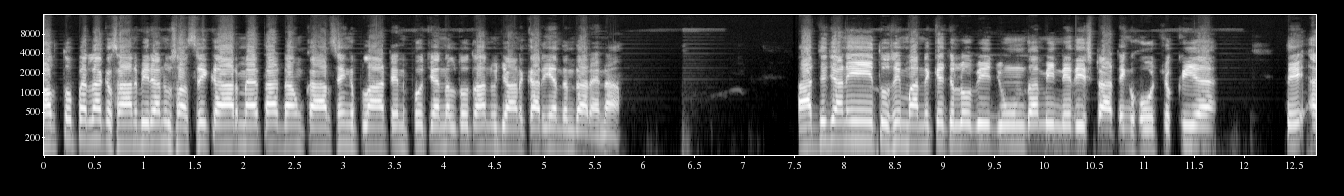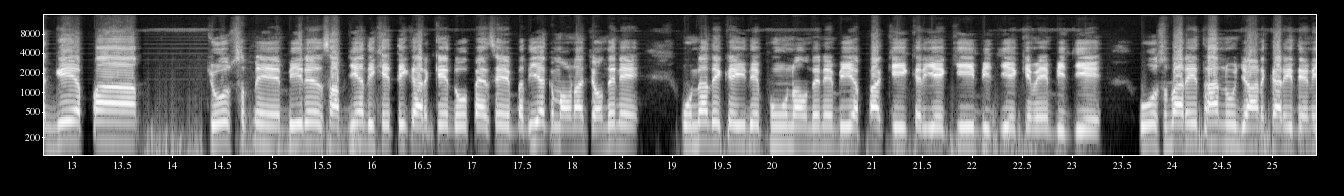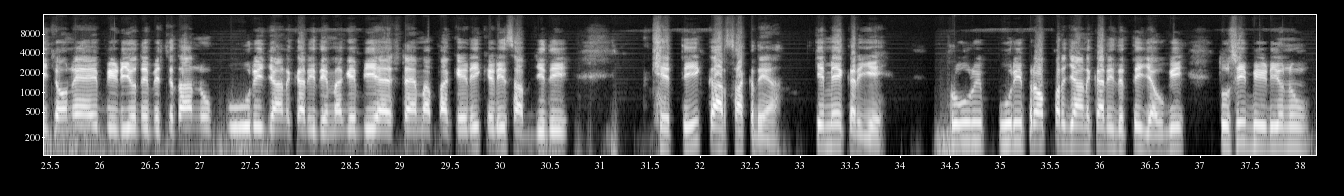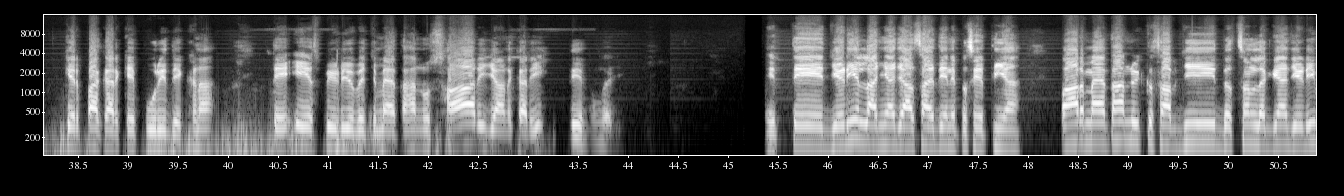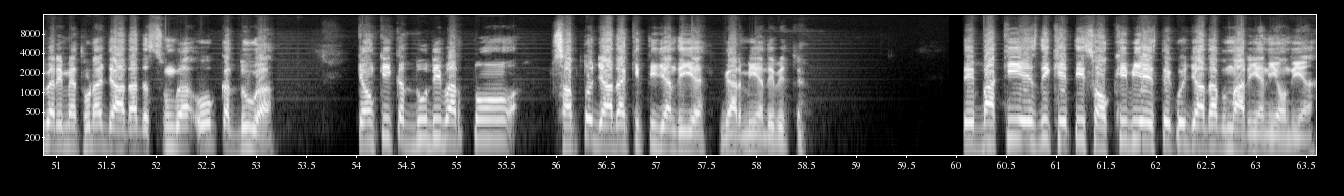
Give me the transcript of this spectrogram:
ਸਭ ਤੋਂ ਪਹਿਲਾਂ ਕਿਸਾਨ ਵੀਰਾਂ ਨੂੰ ਸਤਿ ਸ੍ਰੀ ਅਕਾਲ। ਮੈਂ ਤੁਹਾਡਾ Onkar Singh plant info channel ਤੋਂ ਤੁਹਾਨੂੰ ਜਾਣਕਾਰੀਆਂ ਦਿੰਦਾ ਰਹਿਣਾ। ਅੱਜ ਜਾਣੀ ਤੁਸੀਂ ਮੰਨ ਕੇ ਚੱਲੋ ਵੀ ਜੂਨ ਦਾ ਮਹੀਨੇ ਦੀ ਸਟਾਰਟਿੰਗ ਹੋ ਚੁੱਕੀ ਹੈ ਤੇ ਅੱਗੇ ਆਪਾਂ ਜੋ ਵੀਰ ਸਬਜ਼ੀਆਂ ਦੀ ਖੇਤੀ ਕਰਕੇ ਦੋ ਪੈਸੇ ਵਧੀਆ ਕਮਾਉਣਾ ਚਾਹੁੰਦੇ ਨੇ, ਉਹਨਾਂ ਦੇ ਕਈ ਦੇ ਫੋਨ ਆਉਂਦੇ ਨੇ ਵੀ ਆਪਾਂ ਕੀ ਕਰੀਏ, ਕੀ ਬੀਜੀਏ, ਕਿਵੇਂ ਬੀਜੀਏ। ਉਸ ਬਾਰੇ ਤੁਹਾਨੂੰ ਜਾਣਕਾਰੀ ਦੇਣੀ ਚਾਹੁੰਦੇ ਆ ਇਹ ਵੀਡੀਓ ਦੇ ਵਿੱਚ ਤੁਹਾਨੂੰ ਪੂਰੀ ਜਾਣਕਾਰੀ ਦੇਵਾਂਗੇ ਵੀ ਇਸ ਟਾਈਮ ਆਪਾਂ ਕਿਹੜੀ ਕਿਹੜੀ ਸਬਜ਼ੀ ਦੀ ਖੇਤੀ ਕਰ ਸਕਦੇ ਆ ਕਿਵੇਂ ਕਰੀਏ? ਪੂਰੀ ਪੂਰੀ ਪ੍ਰੋਪਰ ਜਾਣਕਾਰੀ ਦਿੱਤੀ ਜਾਊਗੀ। ਤੁਸੀਂ ਵੀਡੀਓ ਨੂੰ ਕਿਰਪਾ ਕਰਕੇ ਪੂਰੀ ਦੇਖਣਾ ਤੇ ਇਸ ਵੀਡੀਓ ਵਿੱਚ ਮੈਂ ਤੁਹਾਨੂੰ ਸਾਰੀ ਜਾਣਕਾਰੀ ਦੇ ਦੂੰਗਾ ਜੀ। ਇਹ ਤੇ ਜਿਹੜੀਆਂ ਲਾਈਆਂ ਜਾ ਸਕਦੀਆਂ ਨੇ ਪਸੇਤੀਆਂ, ਪਰ ਮੈਂ ਤੁਹਾਨੂੰ ਇੱਕ ਸਬਜ਼ੀ ਦੱਸਣ ਲੱਗਿਆ, ਜਿਹੜੀ ਬਾਰੇ ਮੈਂ ਥੋੜਾ ਜ਼ਿਆਦਾ ਦੱਸੂਗਾ, ਉਹ ਕੱਦੂ ਆ। ਕਿਉਂਕਿ ਕੱਦੂ ਦੀ ਵਰਤੋਂ ਸਭ ਤੋਂ ਜ਼ਿਆਦਾ ਕੀਤੀ ਜਾਂਦੀ ਹੈ ਗਰਮੀਆਂ ਦੇ ਵਿੱਚ। ਤੇ ਬਾਕੀ ਇਸ ਦੀ ਖੇਤੀ ਸੌਖੀ ਵੀ ਹੈ, ਇਸ ਤੇ ਕੋਈ ਜ਼ਿਆਦਾ ਬਿਮਾਰੀਆਂ ਨਹੀਂ ਆਉਂਦੀਆਂ।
